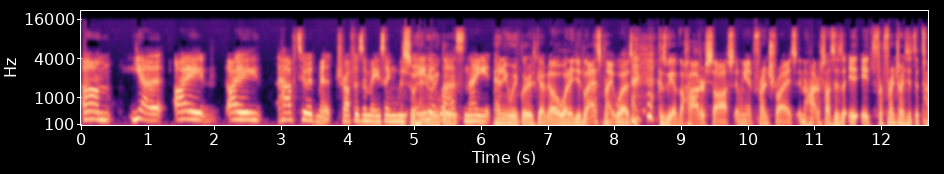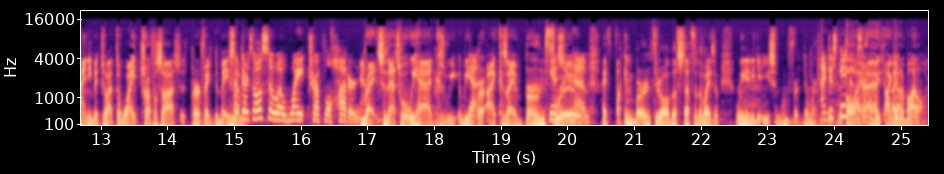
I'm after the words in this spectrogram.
Um yeah, I I have to admit, Truff is amazing. We So ate Henry it Winkler- last night. Henry Winkler has got. Oh, what I did last night was because we have the hotter sauce and we had French fries, and the hotter sauce is it, it's for French fries. It's a tiny bit too hot. The white truffle sauce is perfect. The base But level. there's also a white truffle hotter now. Right, so that's what we had because we we Yeah. bur- I because I have burned Yes, you through. have. I fucking burned through all the stuff with the white. stuff. We need to get you some more. For, don't worry. I just gave Oh, him some. Oh, I, I, I got a bottle.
